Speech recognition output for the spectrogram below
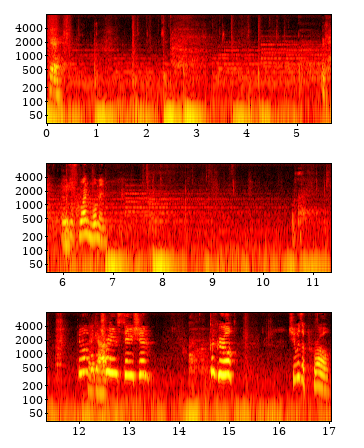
Okay. Okay. It was just one woman. Get off Hey, at the Kat. train station. Good girl. She was a pro.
